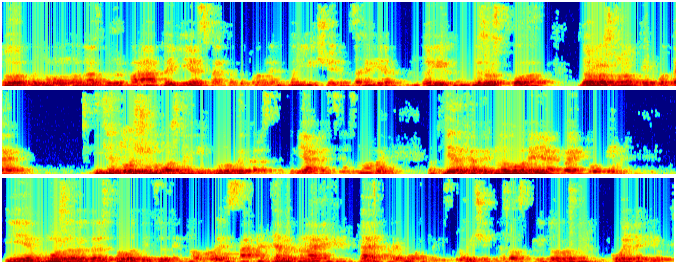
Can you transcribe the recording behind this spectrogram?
то безумовно у нас дуже багато є асфальтобетонних доріг чи взагалі доріг жорсткого дорожнього типу. Так? І для того, щоб можна їх було використати в якості основи, от є така технологія, як вайтопінг, і можна використовувати цю технологію саме для виконання капітального ремонту існуючих на жорстких дорожніх одягів.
